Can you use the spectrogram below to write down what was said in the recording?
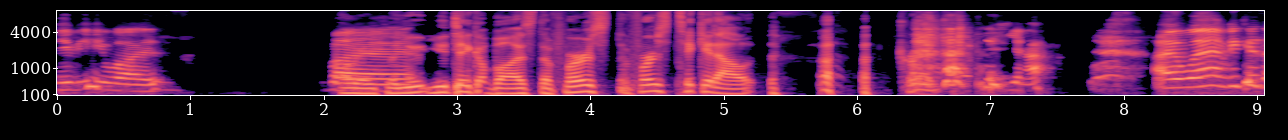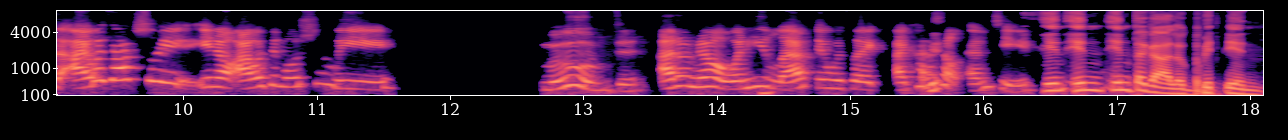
maybe he was but Okay, so you, you take a bus, the first the first ticket out. Yeah. I went because I was actually, you know, I was emotionally moved. I don't know. When he left, it was like I kind of felt empty. In in in Tagalog, bitin.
